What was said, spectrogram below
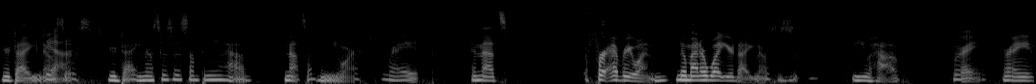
your diagnosis. Your diagnosis is something you have, not something you are. Right. And that's for everyone, no matter what your diagnosis you have, Right. right?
